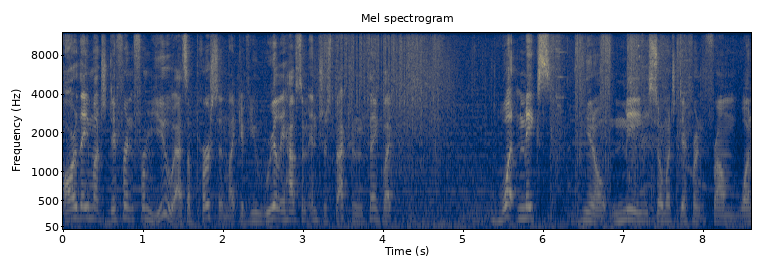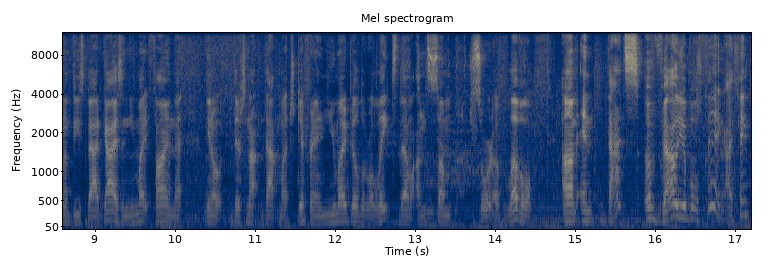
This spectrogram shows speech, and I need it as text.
are they much different from you as a person? Like if you really have some introspection and think like what makes you know me so much different from one of these bad guys? And you might find that you know there's not that much different and you might be able to relate to them on some sort of level. Um, and that's a valuable thing. I think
